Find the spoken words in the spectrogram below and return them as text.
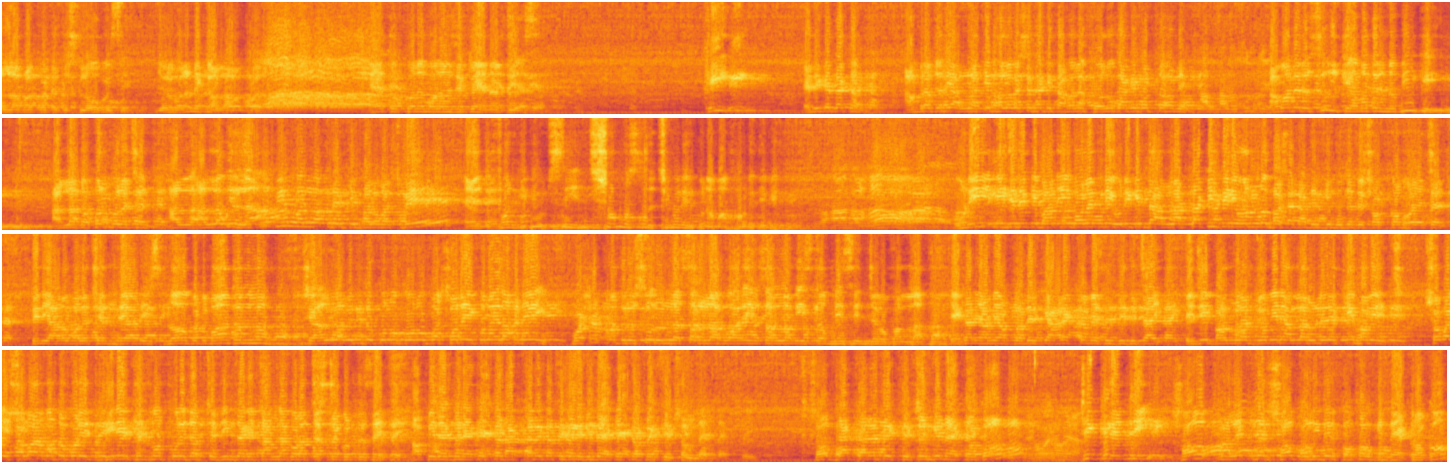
আল্লাহ আকবরটা একটু স্লো হয়েছে যেন বলেন একটু আল্লাহ আকবর এতক্ষণে মনে হয় যে একটু এনার্জি আছে কি এদিকে দেখেন আমরা যদি আল্লাহকে ভালোবেসে থাকি তাহলে ফলো কাকে করতে হবে? আমাদের রসুলকে আমাদের নবীকে। আল্লাহ তখন বলেছেন আল্লাহ আল্লাহ আমাদেরকে ভালোবাসবে। And forgive your sins. সমস্ত জীবনের গুনাহ মাফ করে দিবে। উনি নিজেদেরকে বানিয়ে বলেননি, উনি কিন্তু আল্লাহটাকে তিনি অন্য ভাষায় তাদেরকে বোঝাতে সক্ষম হয়েছেন। তিনি আরও বলেছেন there is no god but Allah সে আল্লাহ ব্যতীত কোনো কোনো উপাস্য কোনো ইলাহ নেই। মুহাম্মদ রাসূলুল্লাহ সাল্লাল্লাহু আলাইহি সাল্লাম is the messenger of Allah এখানে আমি আপনাদেরকে আরেকটা মেসেজ দিতে চাই। এই যে বাংলার জমিনে আল্লাহর উলিরা কীভাবে? সবাই সবার মতো করে দিনের খেদমত করে যাচ্ছে, দিনটাকে চাঙ্গা করার চেষ্টা করতেছে। আপনি দেখবেন এক একটা ডাক্তারের কাছে গেলে কিন্তু এক একটা প্রেসক্রিপশন দেয় সব ডাক্তারের প্রেসক্রিপশন কিন্তু একরকম। ঠিক তেমনি সব আলেমদের সব অলিদের কথাও কিন্তু একরকম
